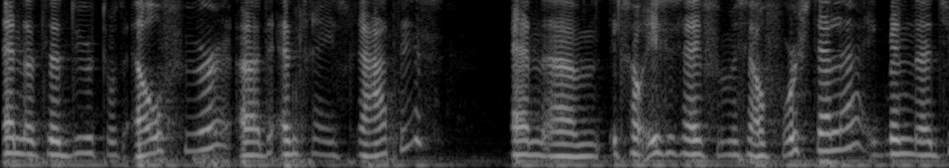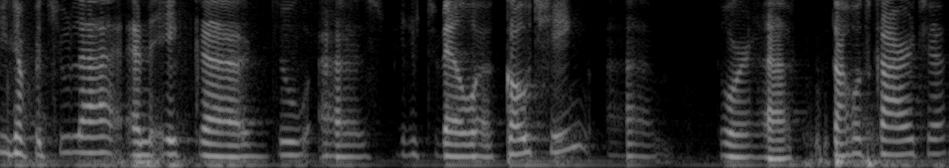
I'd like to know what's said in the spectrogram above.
En het duurt tot 11 uur. de entree is gratis. En um, ik zal eerst eens even mezelf voorstellen. Ik ben Gina Petula en ik doe spiritueel coaching door tarotkaarten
